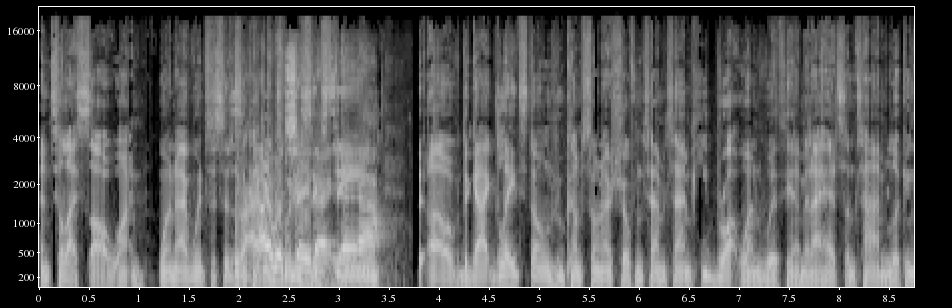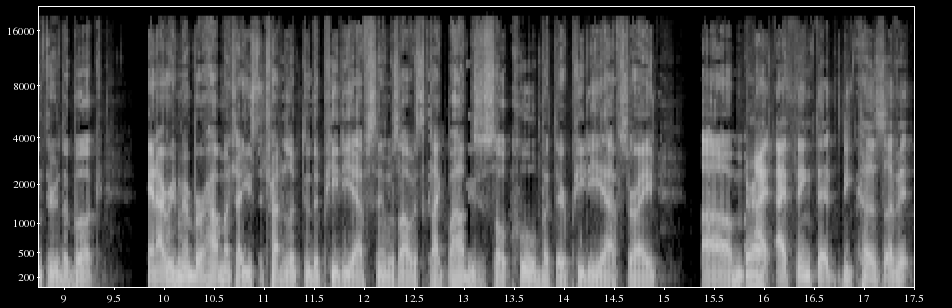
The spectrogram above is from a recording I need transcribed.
until I saw one. When I went to Citizen Right. Con I in would say that, 2016, yeah. Uh, the guy Gladestone, who comes on our show from time to time, he brought one with him, and I had some time looking through the book. And I remember how much I used to try to look through the PDFs, and it was always like, "Wow, these are so cool," but they're PDFs, right? Um, Right. I, I think that because of it,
